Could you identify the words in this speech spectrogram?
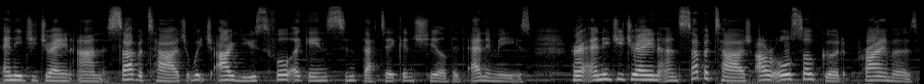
energy drain and sabotage, which are useful against synthetic and shielded enemies. Her energy drain and sabotage are also good primers.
